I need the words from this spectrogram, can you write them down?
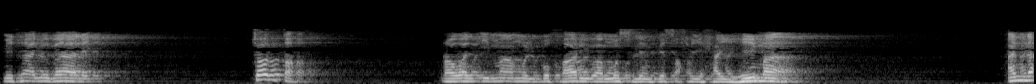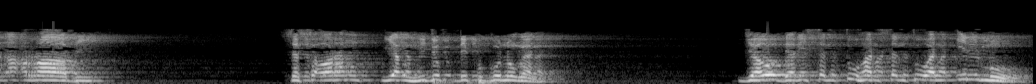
Misalu dhalik, Contoh. Rawal Imam Al-Bukhari wa Muslim fi sahihayhima. Anna A'rabi. Seseorang yang hidup di pegunungan. Jauh dari sentuhan-sentuhan ilmu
